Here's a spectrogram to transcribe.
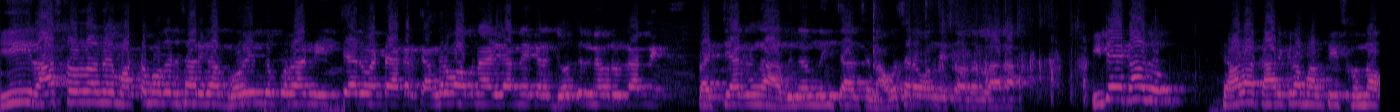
ఈ రాష్ట్రంలోనే మొట్టమొదటిసారిగా గోవిందపురాన్ని ఇచ్చారు అంటే అక్కడ చంద్రబాబు నాయుడు గారిని ఇక్కడ జ్యోతుల నెహ్రూ గారిని ప్రత్యేకంగా అభినందించాల్సిన అవసరం ఉంది సోదరులారా. ఇదే కాదు చాలా కార్యక్రమాలు తీసుకుందాం.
